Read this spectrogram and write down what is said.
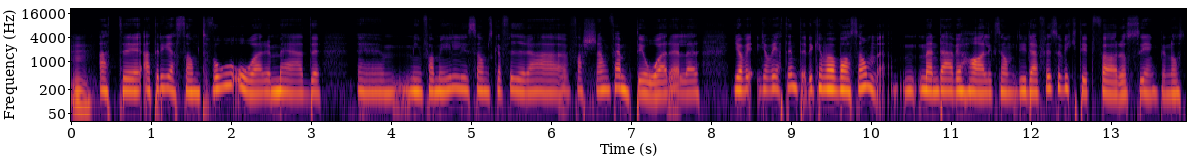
Mm. att, eh, att resa om två år med min familj som ska fira farsan 50 år eller jag vet, jag vet inte, det kan vara vad som. Men där vi har liksom, det är därför det är så viktigt för oss egentligen att,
